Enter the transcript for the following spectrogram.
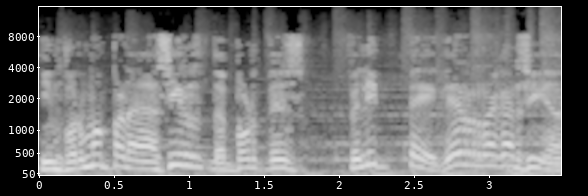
informó para Asir Deportes Felipe Guerra García.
